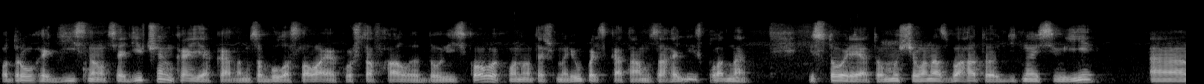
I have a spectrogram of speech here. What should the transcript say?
По-друге, дійсно, ця дівчинка, яка там забула слова, яку штовхали до військових, вона теж маріупольська, там взагалі складна історія, тому що вона з багатодітної сім'ї. Е,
